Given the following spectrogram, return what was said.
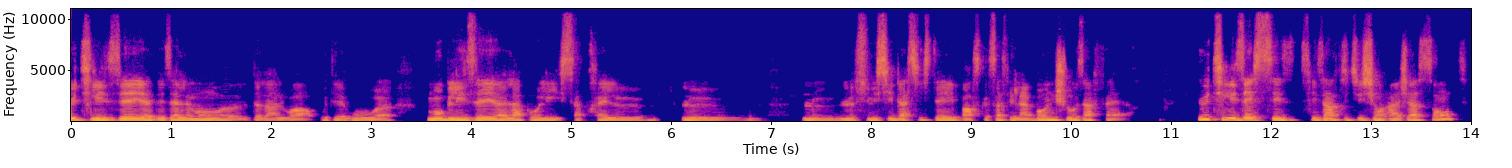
utiliser des éléments euh, de la loi ou, mobiliser la police après le, suicide assisté parce que ça, c'est la bonne chose à faire. Utiliser ces, institutions adjacentes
